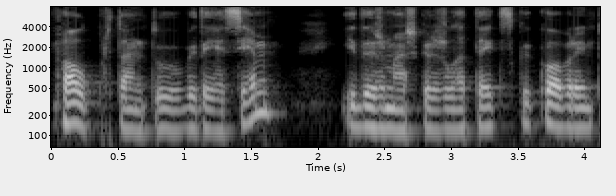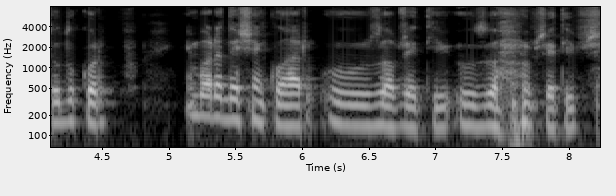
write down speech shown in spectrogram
Falo, portanto, do BDSM, e das máscaras látex que cobrem todo o corpo, embora deixem claro os, objeti os objetivos,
